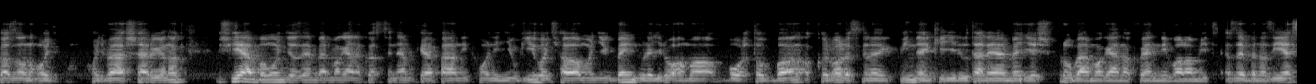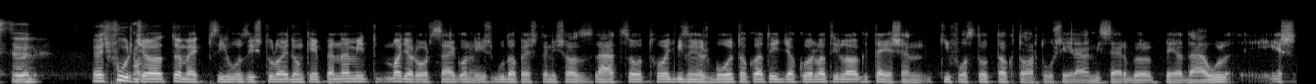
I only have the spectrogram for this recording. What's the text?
azon, hogy, hogy vásároljanak, és hiába mondja az ember magának azt, hogy nem kell pánikolni, nyugi, hogyha mondjuk beindul egy roham a boltokban, akkor valószínűleg mindenki egy idő után elmegy és próbál magának venni valamit. Ez ebben az ijesztő. Egy furcsa tömegpszichózis tulajdonképpen, nem itt Magyarországon is, Budapesten is az látszott, hogy bizonyos boltokat így gyakorlatilag teljesen kifosztottak tartós élelmiszerből például, és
